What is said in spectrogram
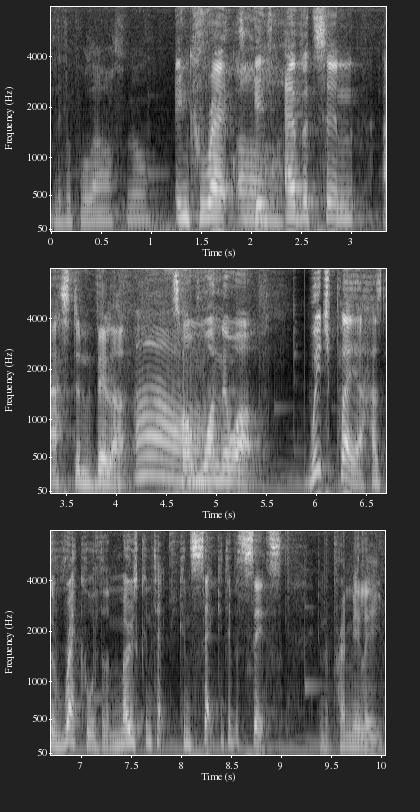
Liverpool, Arsenal. Incorrect. Oh. It's Everton, Aston Villa. Oh. Tom 1 0 up. Which player has the record for the most consecutive assists in the Premier League?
